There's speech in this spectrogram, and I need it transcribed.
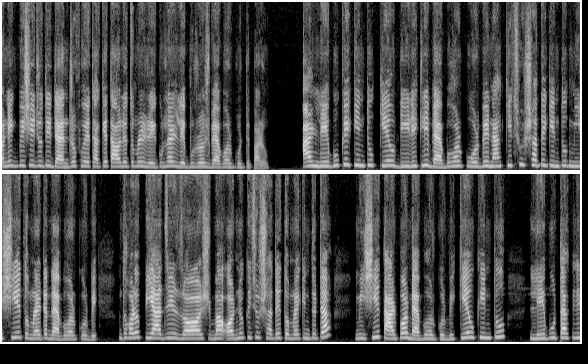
অনেক বেশি যদি ড্যান্ড্রফ হয়ে থাকে, তাহলে তোমরা রেগুলার লেবুর রস ব্যবহার করতে পারো। আর লেবুকে কিন্তু কেউ ডিরেক্টলি ব্যবহার করবে না, কিছুর সাথে কিন্তু মিশিয়ে তোমরা এটা ব্যবহার করবে। ধরো, পেঁয়াজের রস বা অন্য কিছুর সাথে তোমরা কিন্তু এটা মিশিয়ে তারপর ব্যবহার করবে। কেউ কিন্তু লেবুটাকে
